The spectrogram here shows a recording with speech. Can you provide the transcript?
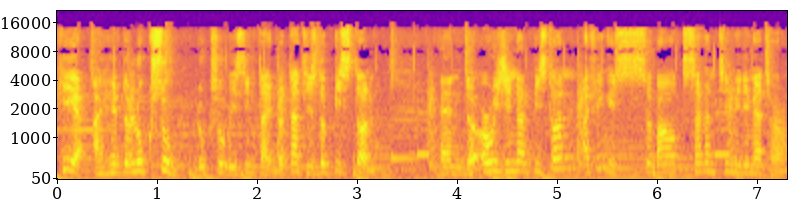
Here I have the Luxum. Luxum is in time, but that is the piston and the original piston I think is about 70 millimeter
